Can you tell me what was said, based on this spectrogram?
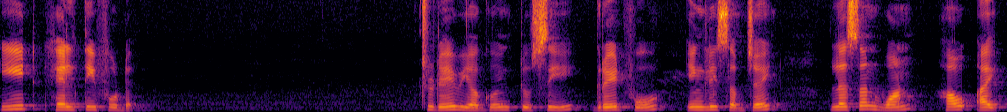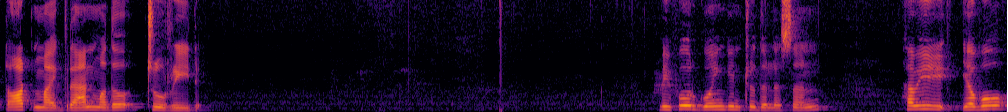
Eat healthy food. Today we are going to see grade 4 English subject lesson 1 how I taught my grandmother to read. Before going into the lesson, have you ever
